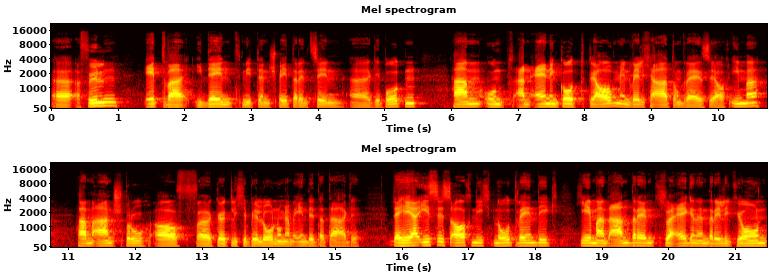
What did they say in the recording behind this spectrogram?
äh, erfüllen, etwa ident mit den späteren zehn äh, Geboten, haben und an einen Gott glauben, in welcher Art und Weise auch immer, haben Anspruch auf äh, göttliche Belohnung am Ende der Tage. Daher ist es auch nicht notwendig, jemand anderen zur eigenen Religion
